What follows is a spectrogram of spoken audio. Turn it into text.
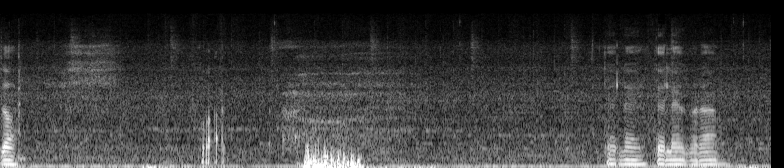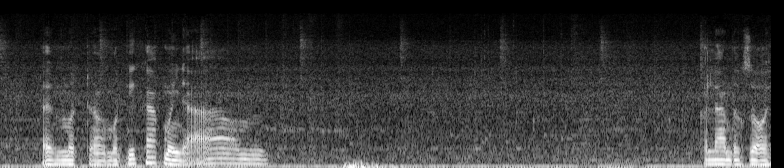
Rồi. Các bạn tele telegram. Đây một ờ, một ví khác mình đã làm được rồi.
